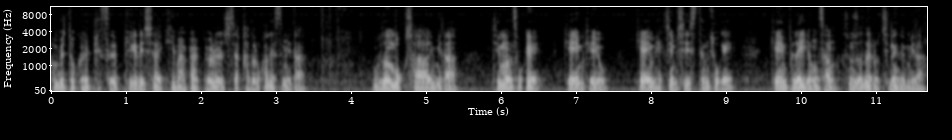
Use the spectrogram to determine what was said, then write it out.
컴퓨터 그래픽스 피그리시아의 기말 발표를 시작하도록 하겠습니다. 우선 목차입니다. 팀원 소개, 게임 개요, 게임 핵심 시스템 소개, 게임 플레이 영상 순서대로 진행됩니다.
